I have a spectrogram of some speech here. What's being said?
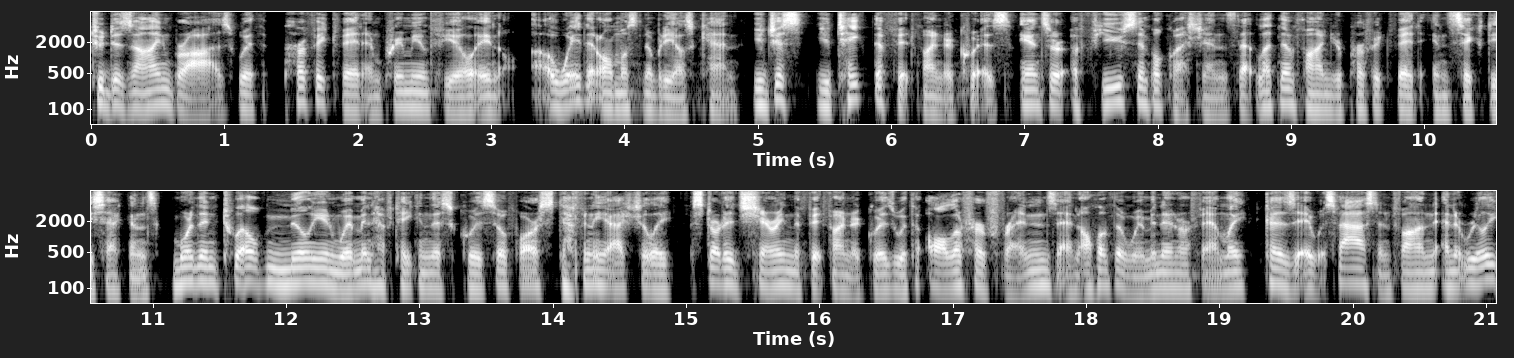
to design bras with perfect fit and premium feel in a way that almost nobody else can. You just just you take the Fit Finder quiz, answer a few simple questions that let them find your perfect fit in 60 seconds. More than 12 million women have taken this quiz so far. Stephanie actually started sharing the Fit Finder quiz with all of her friends and all of the women in her family because it was fast and fun and it really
